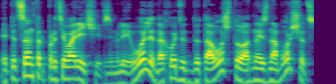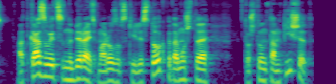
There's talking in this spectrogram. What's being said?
эпицентр противоречий в «Земле и воле» доходит до того, что одна из наборщиц отказывается набирать Морозовский листок, потому что то, что он там пишет,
